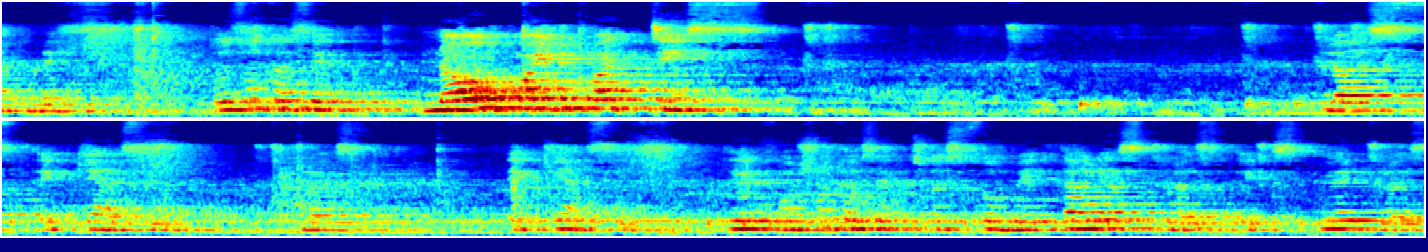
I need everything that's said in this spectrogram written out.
આપણે. તો શું થશે? નવ પોઈન્ટ પચીસ પ્લસ એક્યાસી પ્લસ એક્યાસી. તેરફોર શું થશે? છસો બેતાલીસ plus X square plus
